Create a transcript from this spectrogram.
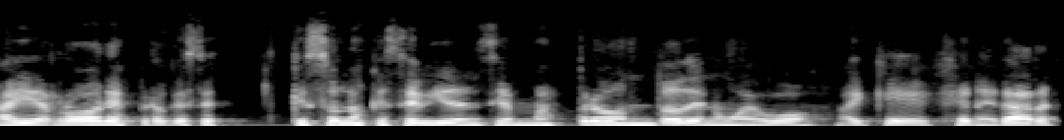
hay errores, pero que, son los que se evidencian más pronto. De nuevo, hay que generar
